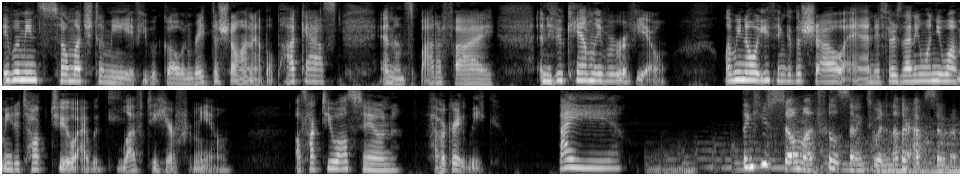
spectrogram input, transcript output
It would mean so much to me if you would go and rate the show on Apple Podcast and on Spotify. And if you can, leave a review. Let me know what you think of the show. And if there's anyone you want me to talk to, I would love to hear from you. I'll talk to you all soon. Have a great week. Bye. Thank you so much for listening to another episode of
